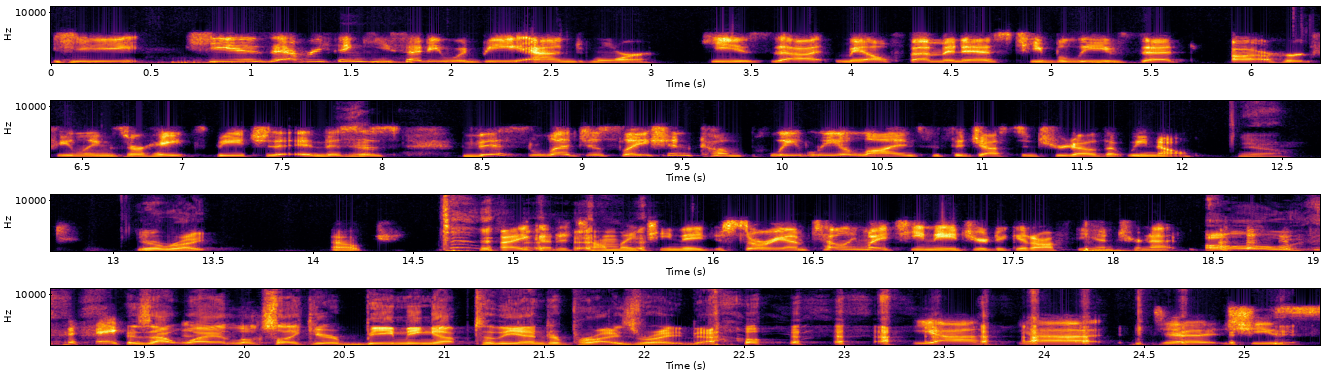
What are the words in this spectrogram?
he he is everything he said he would be and more. He is that male feminist. He believes that uh, hurt feelings are hate speech. This Yeah. is this legislation completely aligns with the Justin Trudeau that we know. Yeah, you're right. Okay. I got to tell my teenager. Sorry, I'm telling my teenager to get off the internet. Oh, is that why it looks like you're beaming up to the Enterprise right now? yeah, yeah. She's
